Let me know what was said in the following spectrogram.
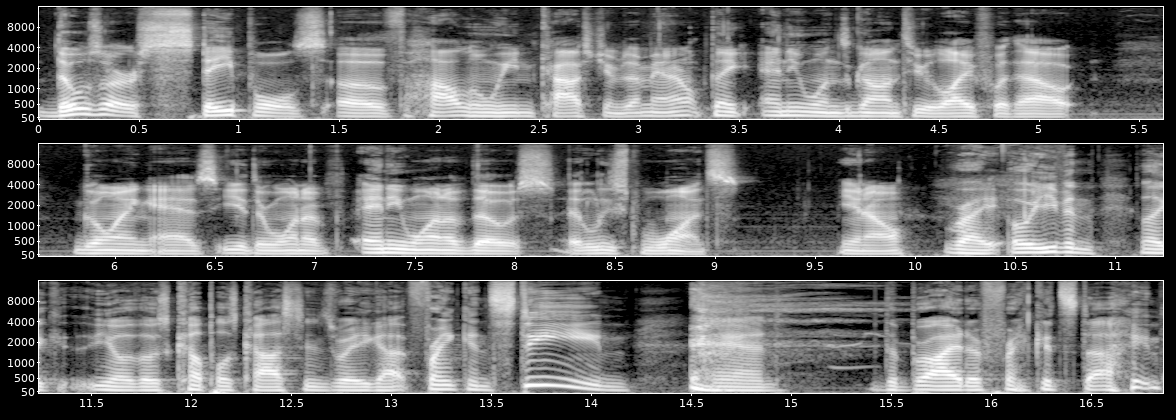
those are staples of Halloween costumes. I mean, I don't think anyone's gone through life without going as either one of any one of those at least once. You know, right? Or even like you know those couples costumes where you got Frankenstein and the Bride of Frankenstein.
